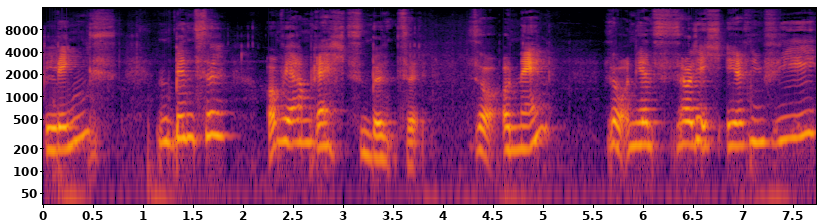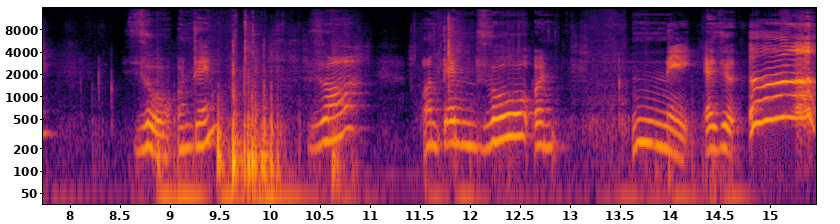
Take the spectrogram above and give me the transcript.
links einen Pinsel und wir haben rechts einen Pinsel. So, und dann? So, und jetzt soll ich irgendwie... So, und dann? So und dann so und nee, also uh,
